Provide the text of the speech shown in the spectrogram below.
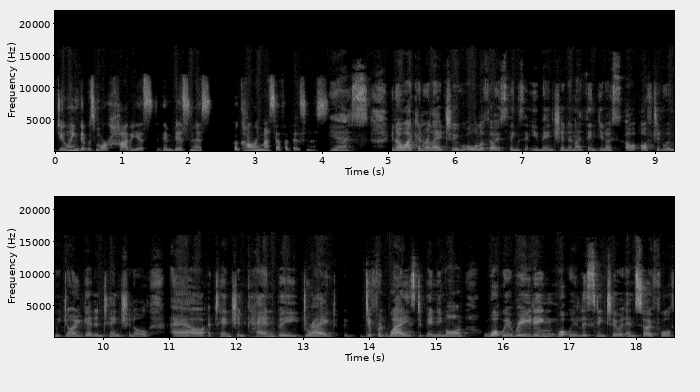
doing that was more hobbyist than business but calling myself a business. Yes. You know, I can relate to all of those things that you mentioned. And I think, you know, often when we don't get intentional, our attention can be dragged uh, different ways depending on what we're reading, what we're listening to, and so forth.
